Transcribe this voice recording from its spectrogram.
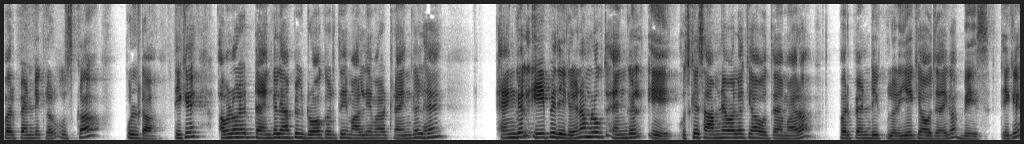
परपेंडिकुलर उसका उल्टा। ठीक है? अब लोग ट्रायंगल यहाँ पे ड्रॉ करते हैं। मान लिया हमारा ट्रायंगल है। एंगल ए पे देख रहे हैं ना हम लोग तो एंगल ए, उसके सामने वाला क्या होता है हमारा? परपेंडिकुलर, ये क्या हो जाएगा? बेस, ठीक है?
